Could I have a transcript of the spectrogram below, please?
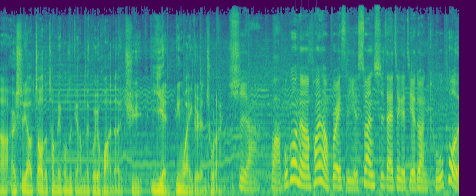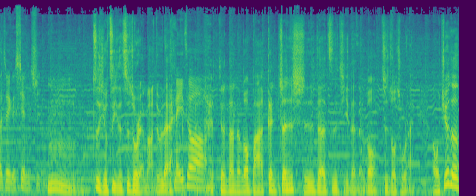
啊，而是要照着唱片公司给他们的规划呢去演另外一个人出来。是啊，哇！不过呢，Point of Grace 也算是在这个阶段突破了这个限制。嗯，自己有自己的制作人嘛，对不对？没错，就能能够把更真实的自己的能够制作出来啊。我觉得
